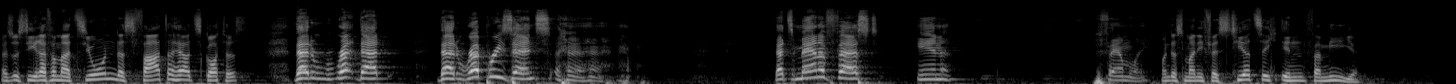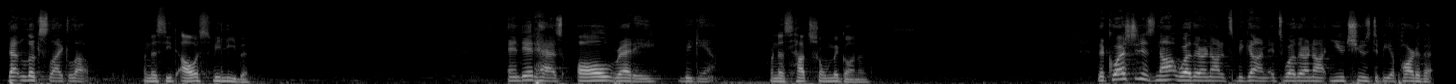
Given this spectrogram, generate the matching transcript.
Also ist die Reformation des Vaterherz Gottes, that re- that that represents that's manifest in family und es manifestiert sich in Familie that looks like love und es sieht aus wie Liebe. and it has already began. Und es hat schon begonnen. The question is not whether or not it's begun, it's whether or not you choose to be a part of it.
